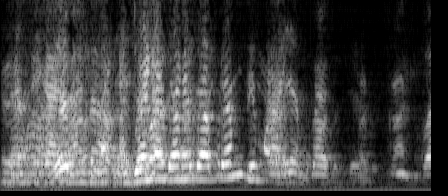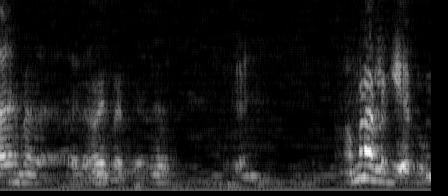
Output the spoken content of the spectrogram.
આ જાણે જાણે. કે આ પ્રેમથી હા, મળે એમ છે. હમણાં લગી હતું.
